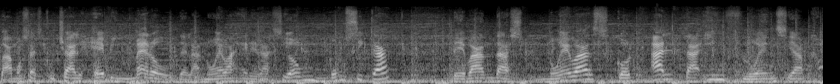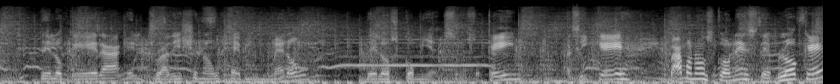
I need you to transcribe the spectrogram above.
Vamos a escuchar heavy metal de la nueva generación, música de bandas nuevas con alta influencia de lo que era el traditional heavy metal de los comienzos, ¿ok? Así que vámonos con este bloque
